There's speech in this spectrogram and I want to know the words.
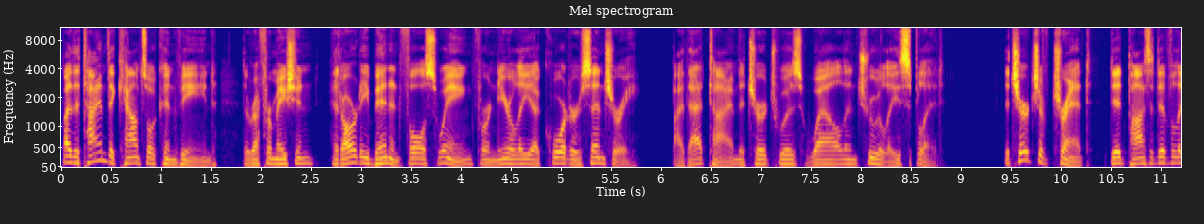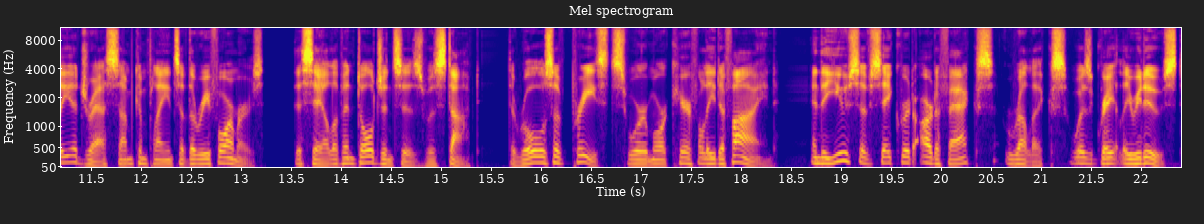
By the time the Council convened, the Reformation had already been in full swing for nearly a quarter century. By that time, the Church was well and truly split. The Church of Trent did positively address some complaints of the reformers. The sale of indulgences was stopped, the roles of priests were more carefully defined, and the use of sacred artifacts, relics, was greatly reduced.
